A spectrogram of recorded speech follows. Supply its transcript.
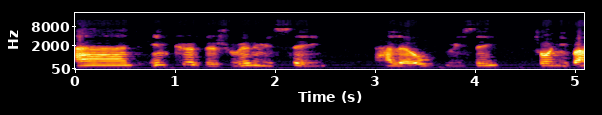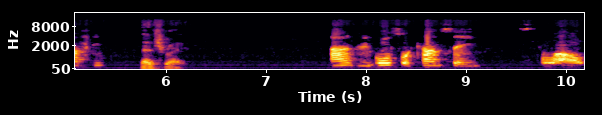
And in Kurdish, when we say hello, we say Johnny Bashi, That's right. and we also can say Slav.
